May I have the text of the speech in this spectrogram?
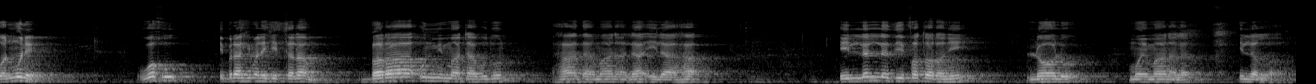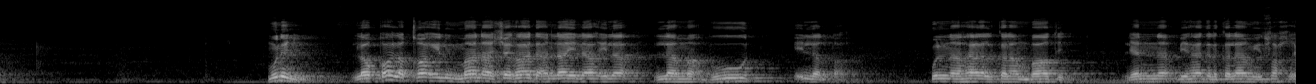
كون موني وخو إبراهيم عليه السلام براء مما تعبدون هذا معنى لا اله الا الذي فطرني لولو موي معنى لا الا الله منين لو قال قائل معنى شهاده ان لا اله الا لا معبود الا الله قلنا هذا الكلام باطل لأن بهذا الكلام يصحح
